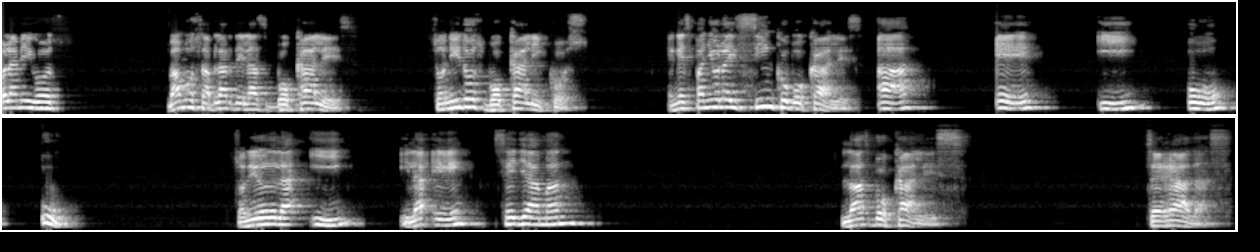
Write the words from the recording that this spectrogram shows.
Hola amigos, vamos a hablar de las vocales, sonidos vocálicos. En español hay cinco vocales, A, E, I, O, U. Sonido de la I y la E se llaman las vocales cerradas.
